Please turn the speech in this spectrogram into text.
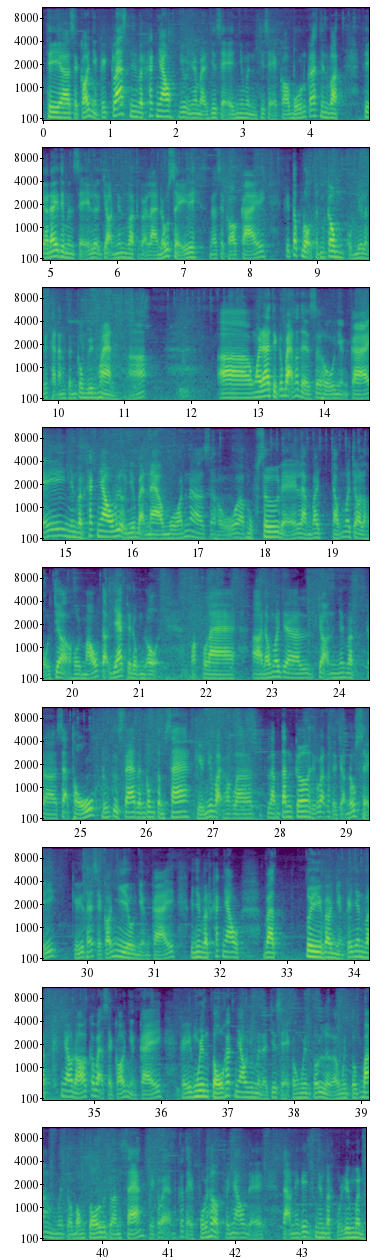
thì à, sẽ có những cái class nhân vật khác nhau. Ví dụ như bạn chia sẻ như mình chia sẻ có bốn class nhân vật. Thì ở đây thì mình sẽ lựa chọn nhân vật gọi là đấu sĩ đi. Nó sẽ có cái cái tốc độ tấn công cũng như là cái khả năng tấn công liên hoàn. Đó. À, ngoài ra thì các bạn có thể sở hữu những cái nhân vật khác nhau. Ví dụ như bạn nào muốn uh, sở hữu uh, mục sư để làm vai đóng vai trò là hỗ trợ hồi máu tạo giáp cho đồng đội. Hoặc là à, đóng vai trò chọn nhân vật à, xạ thủ đứng từ xa tấn công tầm xa kiểu như vậy hoặc là làm tăng cơ thì các bạn có thể chọn đấu sĩ. Kiểu như thế sẽ có nhiều những cái, cái nhân vật khác nhau. Và tùy vào những cái nhân vật khác nhau đó các bạn sẽ có những cái cái nguyên tố khác nhau như mình đã chia sẻ có nguyên tố lửa nguyên tố băng nguyên tố bóng tối nguyên tố ánh sáng thì các bạn có thể phối hợp với nhau để tạo nên cái nhân vật của riêng mình.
